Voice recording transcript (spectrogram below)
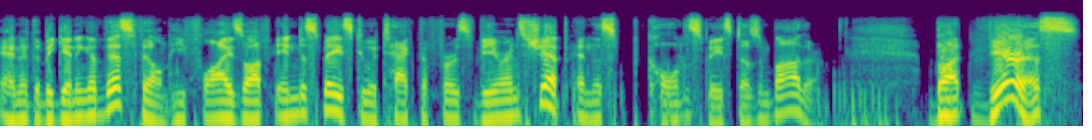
and at the beginning of this film, he flies off into space to attack the first Viran's ship, and the cold of space doesn't bother him. But Virus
